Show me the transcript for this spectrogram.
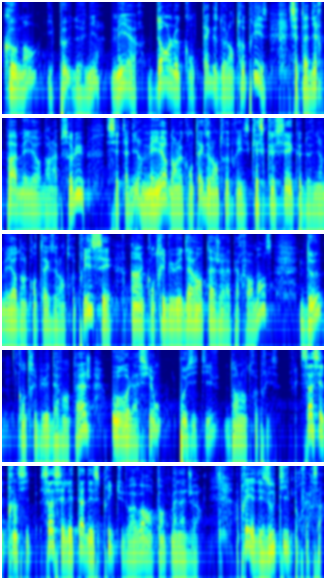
comment il peut devenir meilleur dans le contexte de l'entreprise. C'est-à-dire pas meilleur dans l'absolu, c'est-à-dire meilleur dans le contexte de l'entreprise. Qu'est-ce que c'est que devenir meilleur dans le contexte de l'entreprise? C'est un, contribuer davantage à la performance, deux, contribuer davantage aux relations positives dans l'entreprise. Ça, c'est le principe. Ça, c'est l'état d'esprit que tu dois avoir en tant que manager. Après, il y a des outils pour faire ça.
